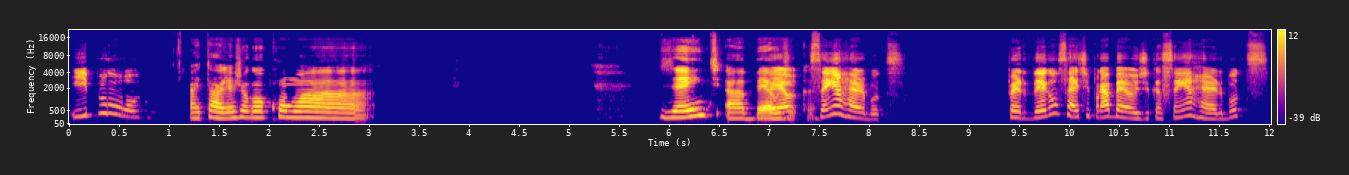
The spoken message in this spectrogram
E por outro A Itália jogou com a. Gente, a Bel- Bélgica. sem a Herbots. Perderam sete para a Bélgica sem a Herbots,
